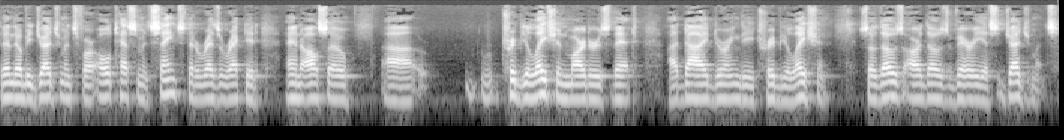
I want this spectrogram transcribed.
Then there'll be judgments for Old Testament saints that are resurrected, and also uh, tribulation martyrs that uh, died during the tribulation. So those are those various judgments.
